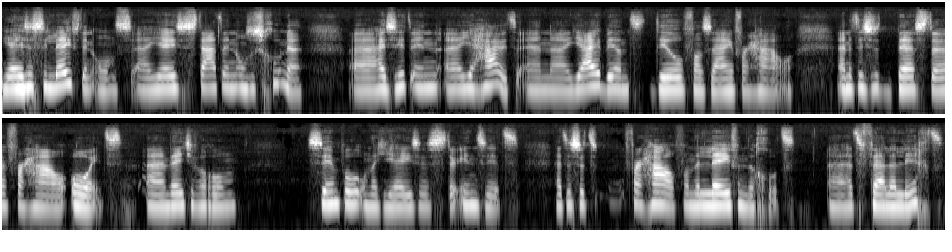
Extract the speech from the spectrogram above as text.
Jezus leeft in ons. Uh, Jezus staat in onze schoenen. Uh, hij zit in uh, je huid. En jij bent deel van zijn verhaal. En het is het beste verhaal ooit. En weet je waarom? Simpel omdat Jezus erin zit. Het is het verhaal van de levende God. het felle licht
